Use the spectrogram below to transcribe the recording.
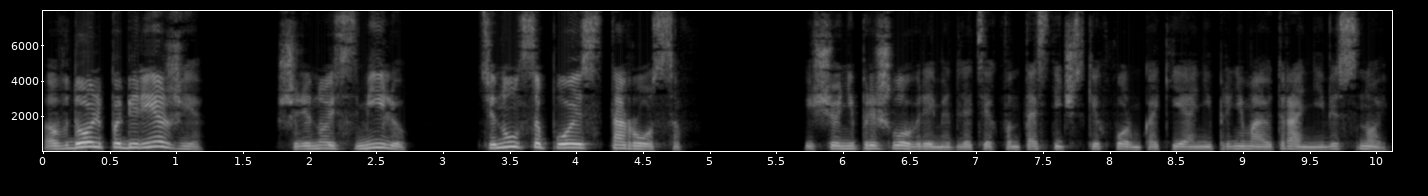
Вдоль побережья, шириной с милю, тянулся пояс торосов. Еще не пришло время для тех фантастических форм, какие они принимают ранней весной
